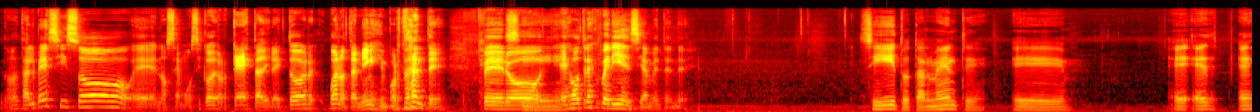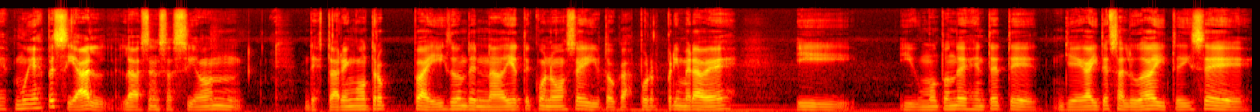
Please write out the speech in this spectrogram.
¿no? Tal vez si sos, eh, no sé, músico de orquesta, director, bueno, también es importante, pero Sí. es otra experiencia, ¿me entendés? Sí, totalmente. Eh, e- es, es muy especial la sensación de estar en otro país donde nadie te conoce y tocas por primera vez y, y un montón de gente te llega y te saluda y te dice,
